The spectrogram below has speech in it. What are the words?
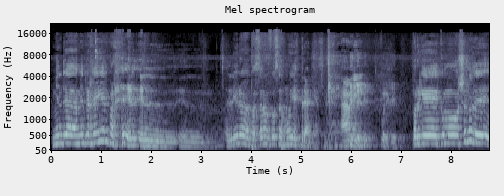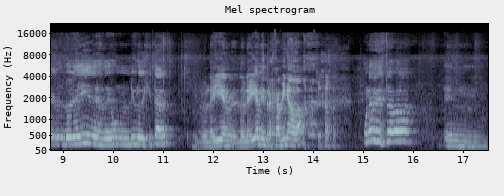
Mientras, mientras leía el, el, el- el- el libro me pasaron cosas muy extrañas a mí. ¿Por qué? Porque como yo lo, le- lo leí desde un libro digital, lo, leí en- lo leía mientras caminaba, una vez estaba en.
